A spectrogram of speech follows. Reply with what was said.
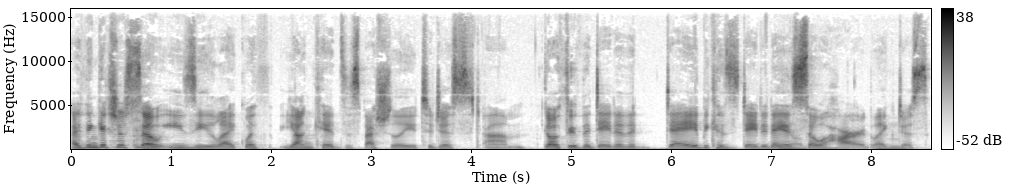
I think it's just so easy, like with young kids, especially, to just um, go through the day to the day because day to day is so hard. Like, just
